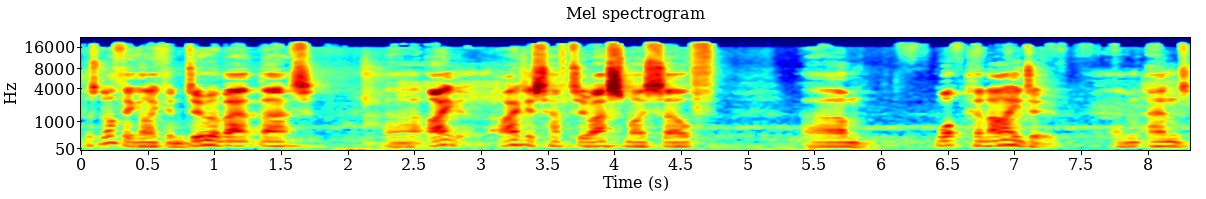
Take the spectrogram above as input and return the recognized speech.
there's nothing I can do about that. Uh, I, I just have to ask myself, um, what can I do? And, and,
